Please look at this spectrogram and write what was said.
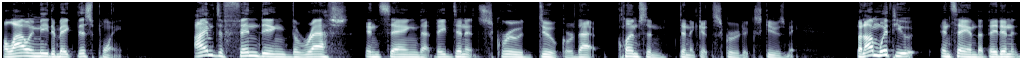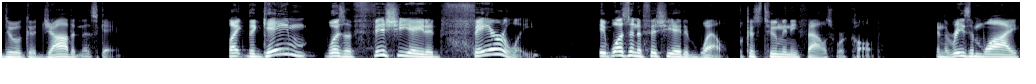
allowing me to make this point. I'm defending the refs in saying that they didn't screw Duke or that Clemson didn't get screwed. Excuse me, but I'm with you in saying that they didn't do a good job in this game. Like the game was officiated fairly. It wasn't officiated well because too many fouls were called. And the reason why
